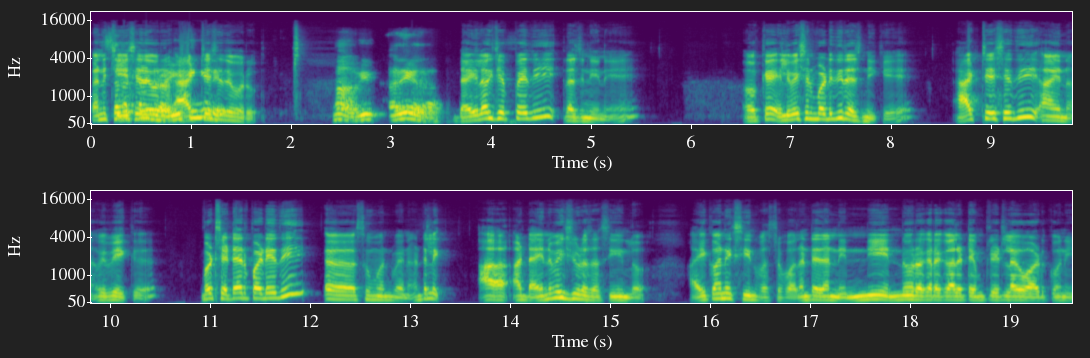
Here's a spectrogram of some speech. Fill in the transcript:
కానీ చేసేది ఎవరు? యాక్ట్ చేసేది ఎవరు? అదే కదా. డైలాగ్ చెప్పేది రజనీనే. ఓకే ఎలివేషన్ పడేది రజనీకే. యాక్ట్ చేసేది ఆయన వివేక్. బట్ సెటైర్ పడేది సుమన్ పైన. అంటే లైక్ ఆ డైనమిక్స్ చూడదు ఆ సీన్లో iconic scene first of all అంటే దాన్ని ఎన్ని ఎన్నో రకరకాల టెంప్లెట్ లాగా వాడుకొని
